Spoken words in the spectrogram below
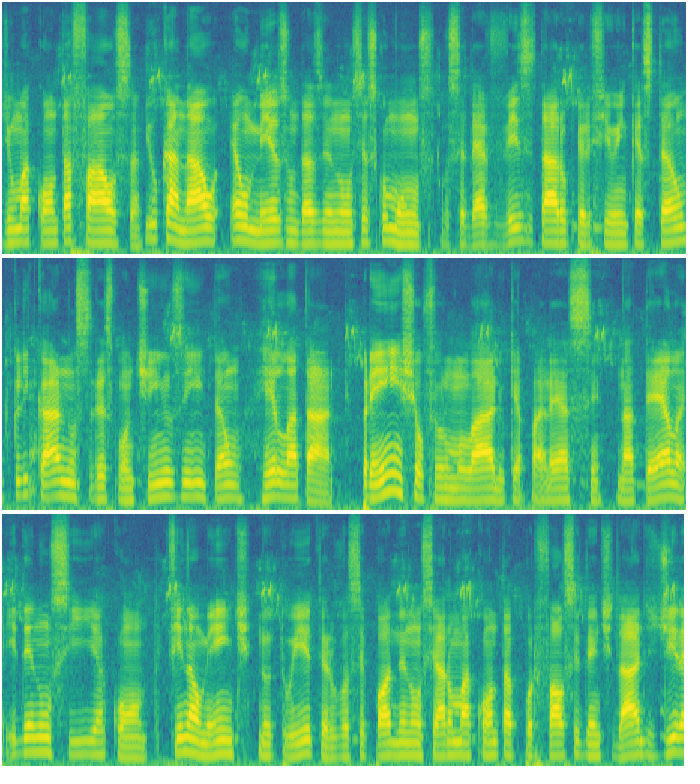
de uma conta falsa. E o canal é o mesmo das denúncias comuns. Você deve visitar o perfil em questão, clicar nos três pontinhos e então relatar. Preencha o formulário que aparece na tela e denuncie a conta. Finalmente, no Twitter, você pode denunciar uma conta por falsa identidade diretamente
